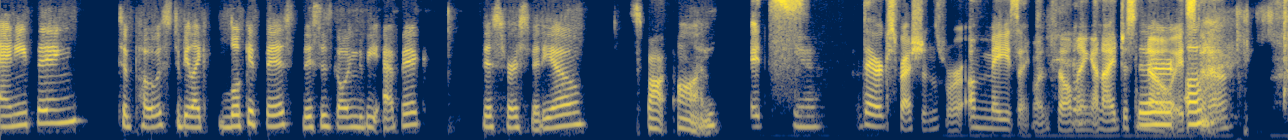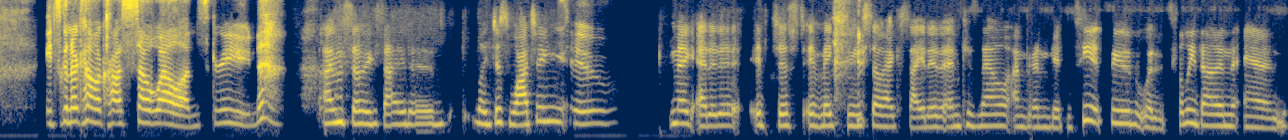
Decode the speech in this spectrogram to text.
anything to post to be like look at this this is going to be epic this first video spot on. It's Yeah. Their expressions were amazing when filming, and I just They're- know it's oh. gonna it's gonna come across so well on screen. i'm so excited like just watching too. meg edit it it just it makes me so excited and because now i'm going to get to see it soon when it's fully done and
